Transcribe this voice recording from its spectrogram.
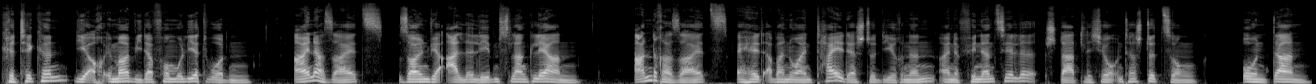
Kritiken, die auch immer wieder formuliert wurden. Einerseits sollen wir alle lebenslang lernen. Andererseits erhält aber nur ein Teil der Studierenden eine finanzielle staatliche Unterstützung. Und dann,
